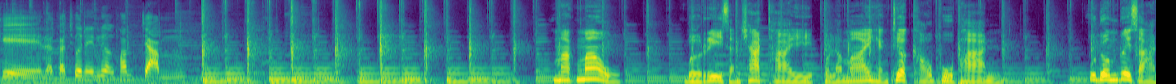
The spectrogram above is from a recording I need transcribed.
แก่แล้วก็ช่วยในเรื่องความจำหมากเมา เบอร์รี่สัญชาติไทย ผลไม้แห่งเทือกเขาภูพาน อุดมด้วยสาร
